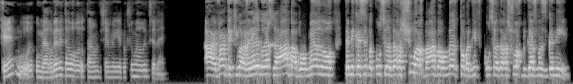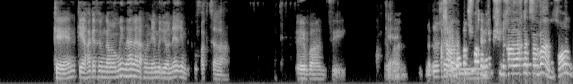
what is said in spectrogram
כן, הוא מערבב את אותם שהם יבקשו מההורים שלהם. אה, הבנתי, כאילו, אז הילד הולך לאבא ואומר לו, תן לי כסף בקורס של הדר אשוח, והאבא אומר, טוב, עדיף קורס של הדר אשוח מגז מזגנים. כן, כי אחר כך הם גם אומרים, יאללה, אנחנו נהיה מיליונרים בתקופה קצרה. הבנתי. כן. הבנתי. לא עכשיו, שווה הדר גם- אשוח, הבנתי שהוא בכלל הלך לצבא, נכון?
